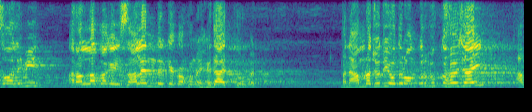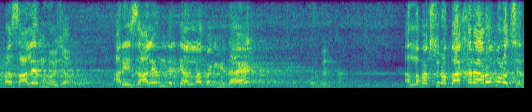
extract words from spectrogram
যালিমিন আর আল্লাহ এই জালেমদেরকে কখনো হেদায়ত করবেন না। মানে আমরা যদি ওদের অন্তর্ভুক্ত হয়ে যাই, আমরা জালেম হয়ে যাব। আর এই জালেমদেরকে আল্লাহ হেদায়েত করবেন না। বলেছেন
